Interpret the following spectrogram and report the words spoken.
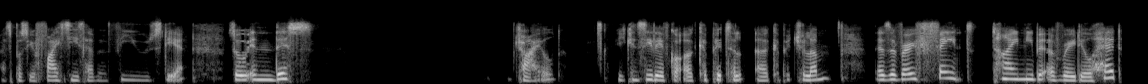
I suppose your physes haven't fused yet. So in this child, you can see they've got a, capitul a capitulum. There's a very faint, tiny bit of radial head,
